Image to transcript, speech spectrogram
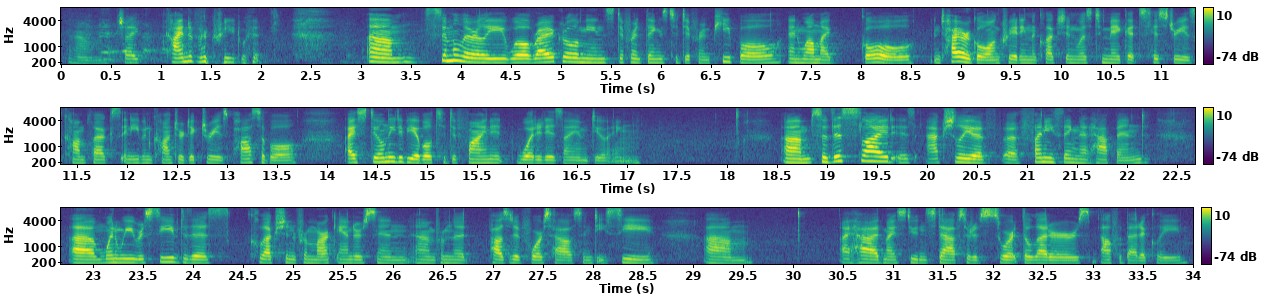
um, which I kind of agreed with. Um, similarly, while Riot Grrrl means different things to different people, and while my goal, entire goal in creating the collection was to make its history as complex and even contradictory as possible, I still need to be able to define it, what it is I am doing. Um, so this slide is actually a, a funny thing that happened. Um, when we received this collection from Mark Andersen um, from the Positive Force House in DC, um, I had my student staff sort of sort the letters alphabetically,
